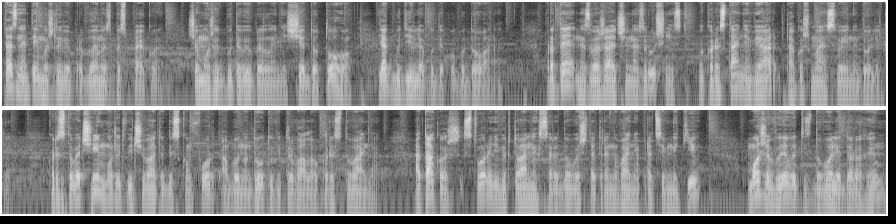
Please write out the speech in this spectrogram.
та знайти можливі проблеми з безпекою, що можуть бути виправлені ще до того, як будівля буде побудована. Проте, незважаючи на зручність, використання VR також має свої недоліки. Користувачі можуть відчувати дискомфорт або нудоту від тривалого користування, а також створення віртуальних середовищ та тренування працівників може виявитись доволі дорогим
